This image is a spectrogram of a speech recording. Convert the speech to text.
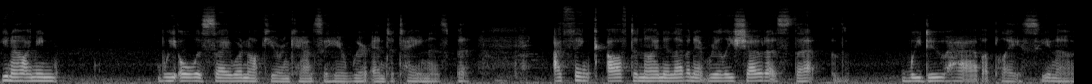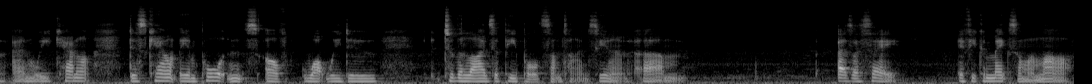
you know, I mean, we always say we're not curing cancer here, we're entertainers. But I think after 9 11, it really showed us that we do have a place, you know, and we cannot discount the importance of what we do to the lives of people sometimes, you know. Um, as I say, if you can make someone laugh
